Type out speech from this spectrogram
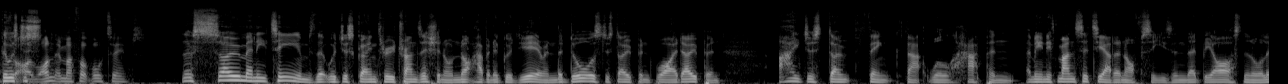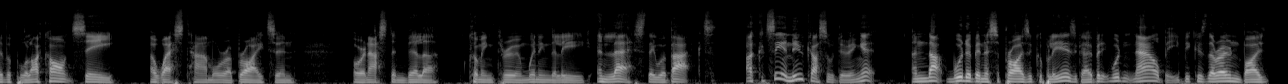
there That's was just I want in my football teams. There's so many teams that were just going through transition or not having a good year, and the doors just opened wide open. I just don't think that will happen. I mean, if Man City had an off season, there'd be Arsenal or Liverpool. I can't see a West Ham or a Brighton or an Aston Villa coming through and winning the league unless they were backed I could see a Newcastle doing it, and that would have been a surprise a couple of years ago, but it wouldn't now be because they're owned by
